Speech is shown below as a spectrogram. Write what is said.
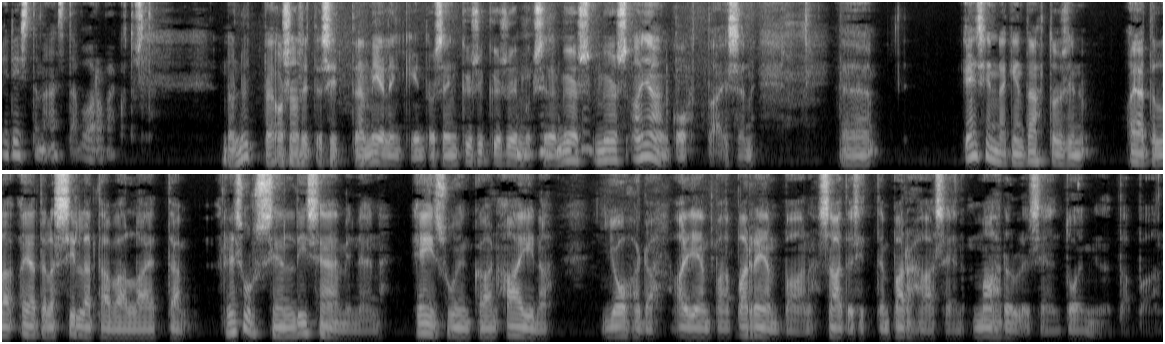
edistämään sitä vuorovaikutusta? No nyt osasit esittää mielenkiintoisen kysy- kysymyksen ja myös, myös ajankohtaisen. Ö, ensinnäkin tahtoisin ajatella, ajatella sillä tavalla, että resurssien lisääminen – ei suinkaan aina johda aiempaa parempaan, saate sitten parhaaseen mahdolliseen toimintatapaan.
